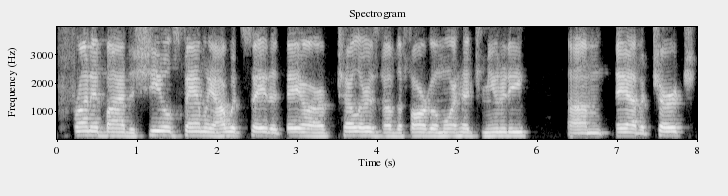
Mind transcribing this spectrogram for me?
fronted by the Shields family. I would say that they are pillars of the Fargo Moorhead community. Um, they have a church.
